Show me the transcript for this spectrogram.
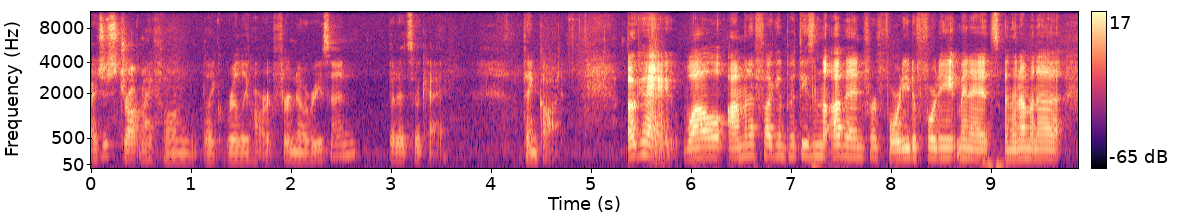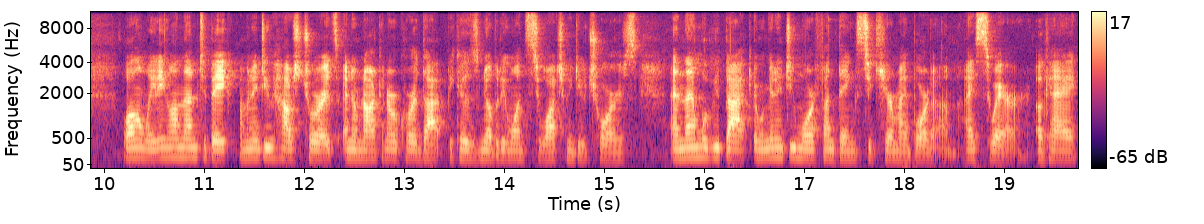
I just dropped my phone like really hard for no reason, but it's okay. Thank God. Okay, well, I'm gonna fucking put these in the oven for 40 to 48 minutes, and then I'm gonna, while I'm waiting on them to bake, I'm gonna do house chores, and I'm not gonna record that because nobody wants to watch me do chores. And then we'll be back, and we're gonna do more fun things to cure my boredom. I swear, okay?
